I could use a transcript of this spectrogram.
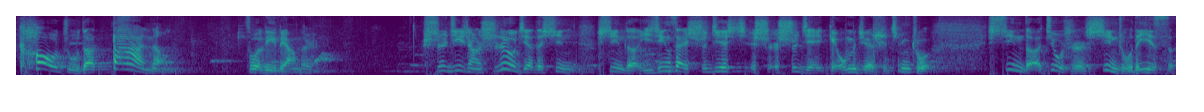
靠主的大能做力量的人。”实际上，十六节的信信德已经在十节十十节给我们解释清楚。信德就是信主的意思，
